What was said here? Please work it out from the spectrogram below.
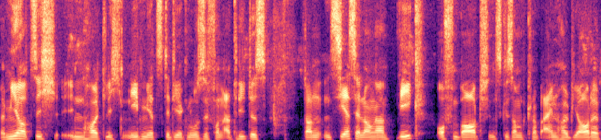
Bei mir hat sich inhaltlich neben jetzt der Diagnose von Arthritis dann ein sehr, sehr langer Weg offenbart, insgesamt knapp eineinhalb Jahre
